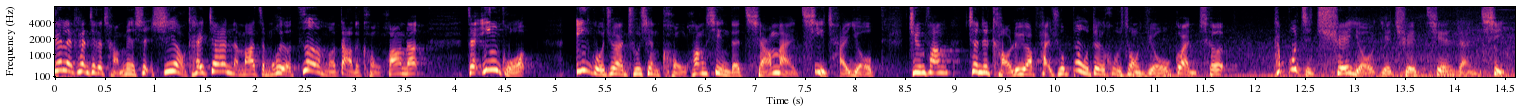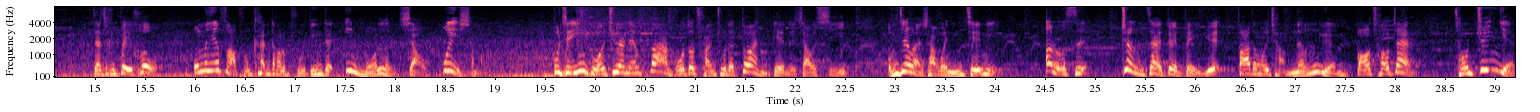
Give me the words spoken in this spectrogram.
先来看这个场面是是要开战了吗？怎么会有这么大的恐慌呢？在英国，英国居然出现恐慌性的抢买汽柴油，军方甚至考虑要派出部队护送油罐车。它不只缺油，也缺天然气。在这个背后，我们也仿佛看到了普丁的一抹冷笑。为什么？不止英国，居然连法国都传出了断电的消息。我们今天晚上为您揭秘，俄罗斯正在对北约发动一场能源包抄战，从军演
